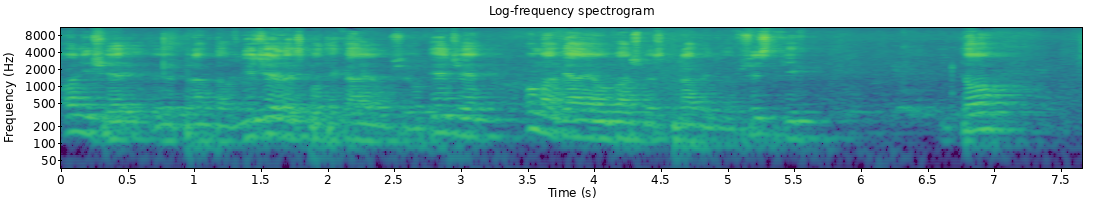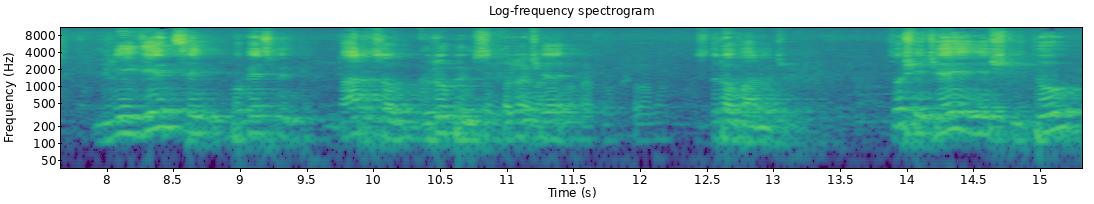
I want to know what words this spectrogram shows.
Oni się, y, prawda, w niedzielę spotykają przy obiedzie, omawiają ważne sprawy dla wszystkich. I to mniej więcej, powiedzmy, w bardzo grubym skrócie zdrowa rodzina. Co się dzieje, jeśli tu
